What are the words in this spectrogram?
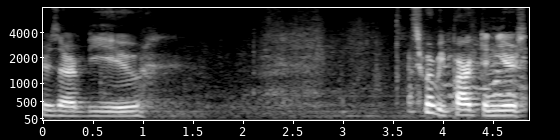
Here's our view. That's where we parked in years.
